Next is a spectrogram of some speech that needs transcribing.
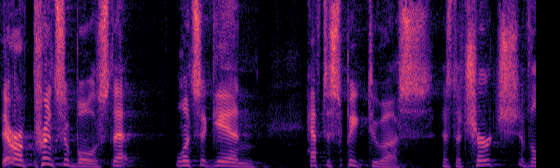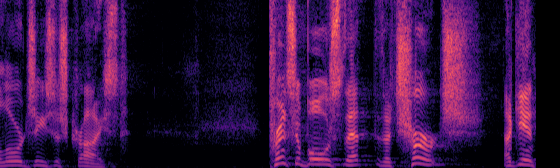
There are principles that, once again, have to speak to us as the church of the Lord Jesus Christ principles that the church, again,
